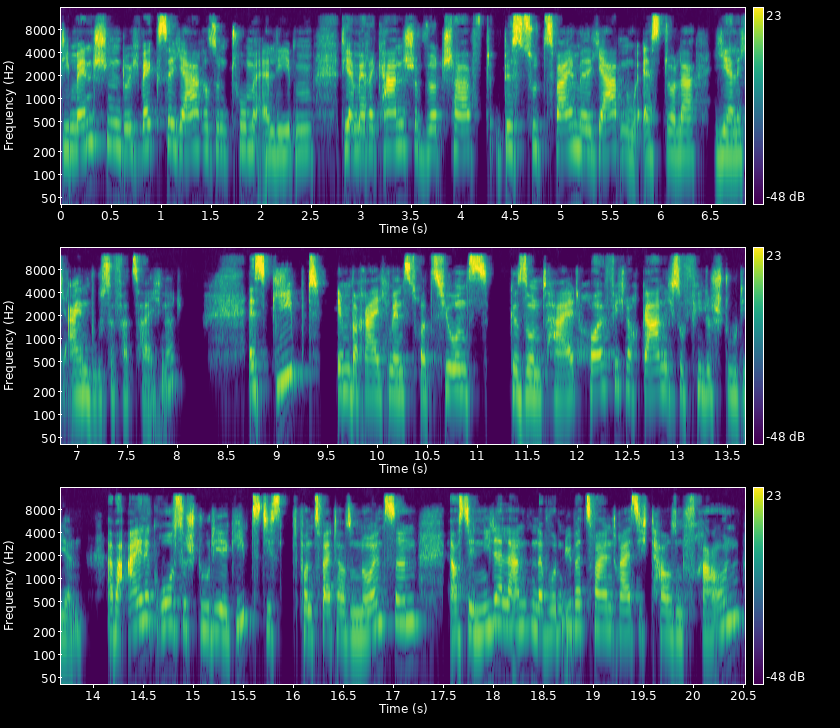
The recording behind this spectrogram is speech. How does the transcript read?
die Menschen durch Wechseljahre Symptome erleben, die amerikanische Wirtschaft bis zu zwei Milliarden US-Dollar jährlich Einbuße verzeichnet. Es gibt im Bereich Menstruationsgesundheit häufig noch gar nicht so viele Studien. Aber eine große Studie gibt's, die ist von 2019 aus den Niederlanden. Da wurden über 32.000 Frauen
